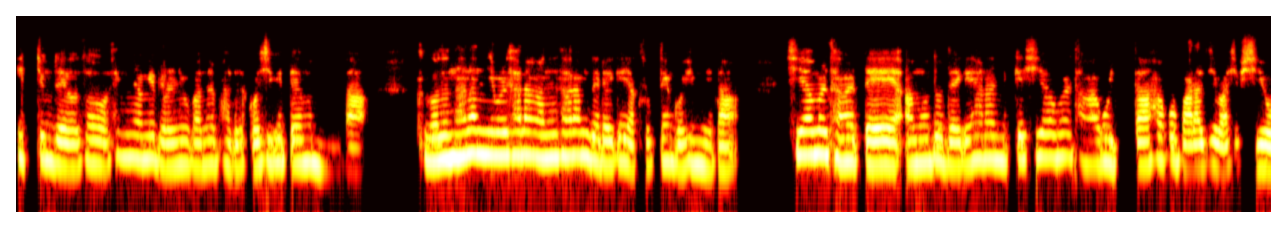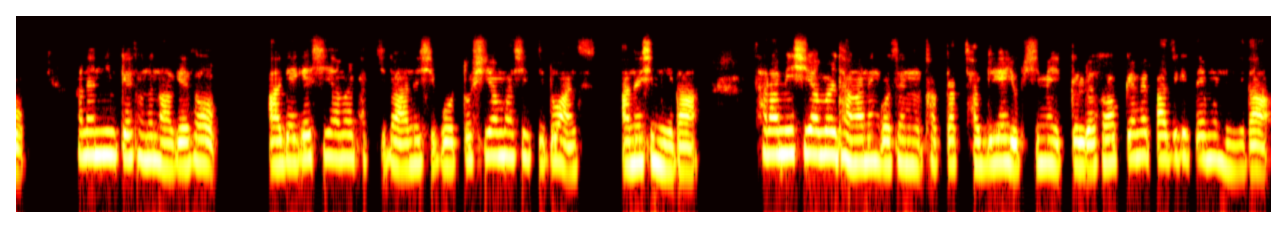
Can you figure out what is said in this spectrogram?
입증되어서 생명의 면류관을 받을 것이기 때문입니다. 그것은 하나님을 사랑하는 사람들에게 약속된 것입니다. 시험을 당할 때에 아무도 내게 하나님께 시험을 당하고 있다 하고 말하지 마십시오. 하나님께서는 악에서 악에게 시험을 받지도 않으시고 또 시험하시지도 않, 않으십니다. 사람이 시험을 당하는 것은 각각 자기의 욕심에 이끌려서 꿰매 빠지기 때문입니다.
